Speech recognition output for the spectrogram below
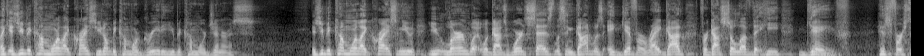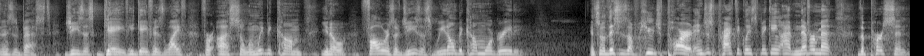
Like as you become more like Christ, you don't become more greedy, you become more generous. As you become more like Christ and you, you learn what, what God's word says, listen, God was a giver, right? God, for God so loved that he gave his first and his best. Jesus gave. He gave his life for us. So when we become, you know, followers of Jesus, we don't become more greedy. And so this is a huge part. And just practically speaking, I've never met the person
